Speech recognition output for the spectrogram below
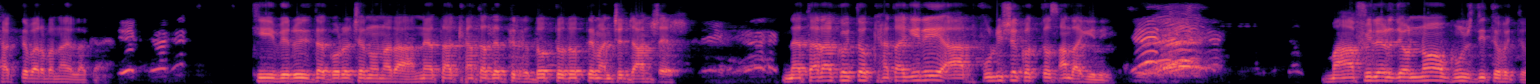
থাকতে পারবে না এলাকায়। কি বিরোধিতা করেছেন ওনারা? নেতা খেতাদের থেকে ধরতে ধরতে মানুষের যান শেষ। নেতারা কইতো খেতাগিরি আর পুলিশে করতো চাঁদাগিরি মাহফিলের জন্য ঘুষ দিতে হইতো।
